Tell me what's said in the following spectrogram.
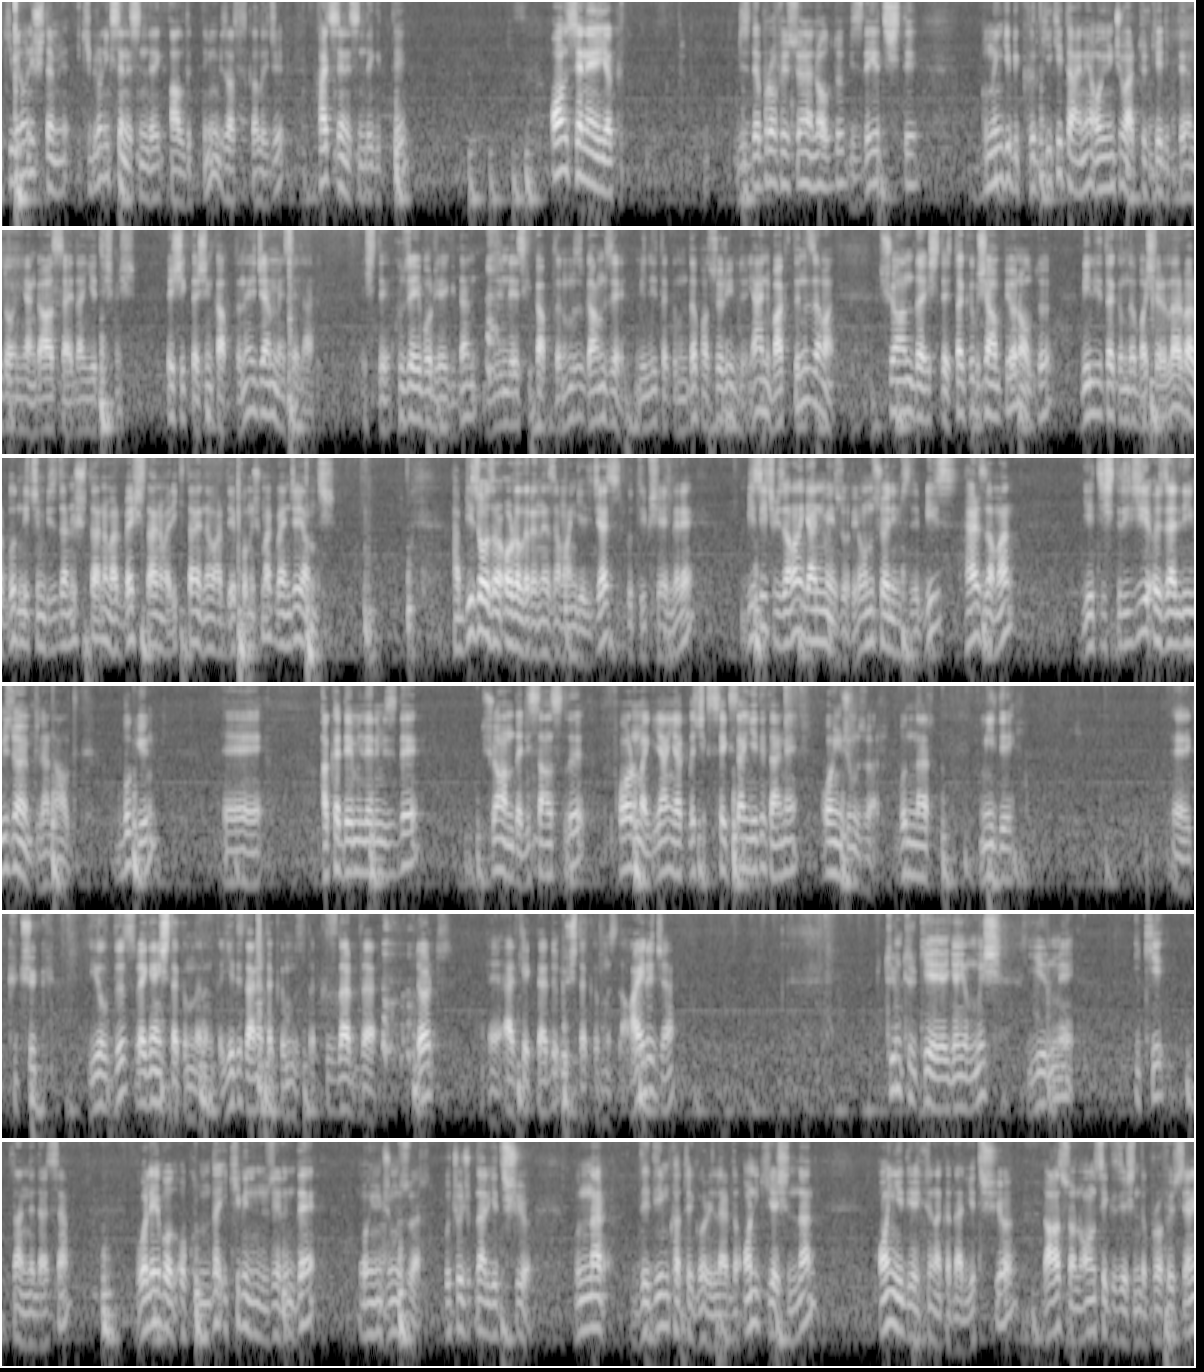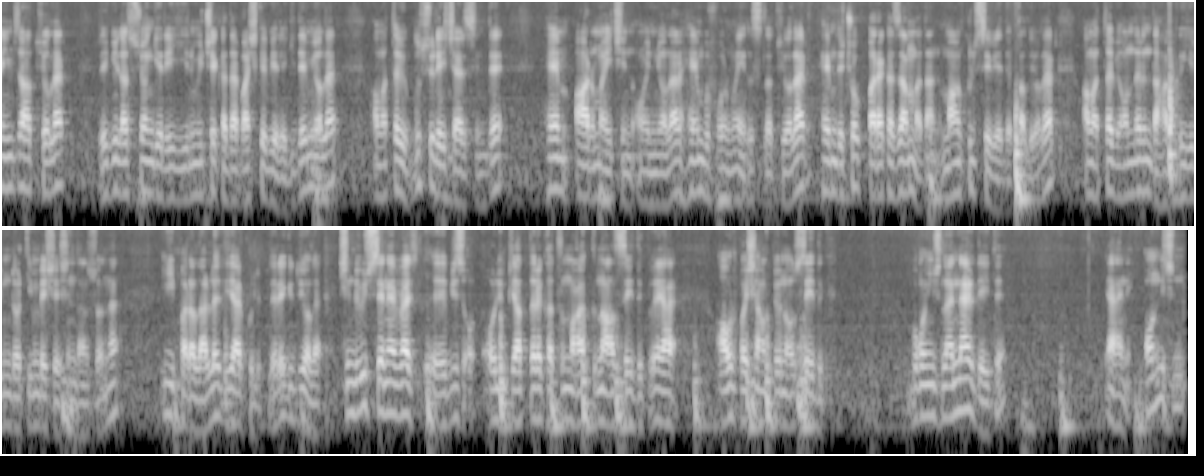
2013'te mi 2012 senesinde aldık değil mi biz Aslı Kalaç'ı? Kaç senesinde gitti? 10 seneye yakın. Bizde profesyonel oldu, bizde yetişti. Bunun gibi 42 tane oyuncu var Türkiye liglerinde oynayan Galatasaray'dan yetişmiş. Beşiktaş'ın kaptanı Ecem mesela. İşte Kuzeyboru'ya giden bizim de eski kaptanımız Gamze. Milli takımında pasörüydü. Yani baktığınız zaman şu anda işte takım şampiyon oldu. Milli takımda başarılar var. Bunun için bizden üç tane var, beş tane var, iki tane var diye konuşmak bence yanlış. Ha biz o zaman oralara ne zaman geleceğiz bu tip şeylere? Biz hiçbir zaman gelmeyiz oraya. Onu söyleyeyim size. Biz her zaman yetiştirici özelliğimizi ön plana aldık. Bugün e, akademilerimizde şu anda lisanslı forma giyen yaklaşık 87 tane oyuncumuz var. Bunlar midi, e, küçük, yıldız ve genç takımlarında. 7 tane takımımızda. Kızlarda 4, e, erkeklerde 3 takımımızda. Ayrıca tüm Türkiye'ye yayılmış 22 zannedersem voleybol okulunda 2000'in üzerinde oyuncumuz var. Bu çocuklar yetişiyor. Bunlar dediğim kategorilerde 12 yaşından 17 yaşına kadar yetişiyor. Daha sonra 18 yaşında profesyonel imza atıyorlar. Regülasyon gereği 23'e kadar başka bir yere gidemiyorlar. Ama tabii bu süre içerisinde hem arma için oynuyorlar hem bu formayı ıslatıyorlar hem de çok para kazanmadan makul seviyede kalıyorlar. Ama tabii onların da hakkı 24-25 yaşından sonra iyi paralarla diğer kulüplere gidiyorlar. Şimdi 3 sene evvel e, biz olimpiyatlara katılma hakkını alsaydık veya Avrupa şampiyonu olsaydık bu oyuncular neredeydi? Yani onun için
